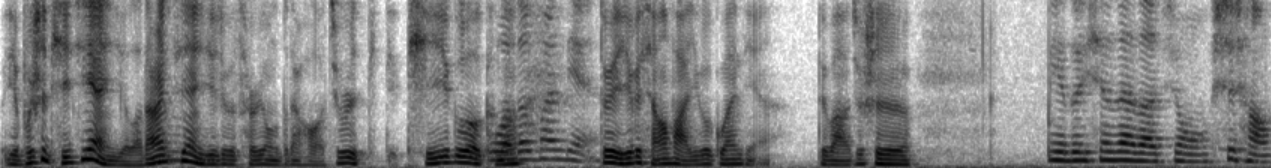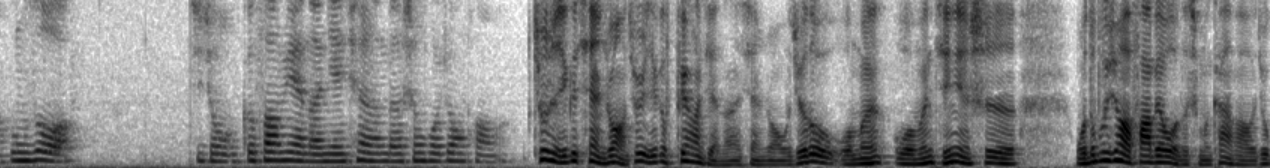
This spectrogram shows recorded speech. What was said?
也不是提建议了，当然“建议”这个词儿用的不太好，就是提提一个可能我的观点，对一个想法、一个观点，对吧？就是面对现在的这种市场工作，这种各方面的年轻人的生活状况吗。就是一个现状，就是一个非常简单的现状。我觉得我们我们仅仅是，我都不需要发表我的什么看法，我就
